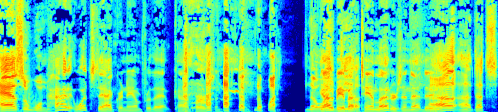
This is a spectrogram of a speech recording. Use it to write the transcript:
as a woman. How did, what's the acronym for that kind of person? I have no, i- no Got to be about ten letters in that dude. Uh, uh, that's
